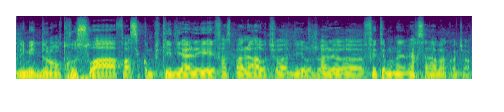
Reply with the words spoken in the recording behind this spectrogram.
limite de l'entre-soi. Enfin, c'est compliqué d'y aller. Enfin, c'est pas là où tu vas dire, je vais aller euh, fêter mon anniversaire là-bas, quoi. Tu vois.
